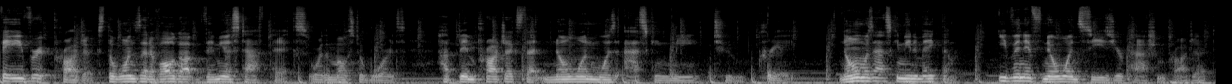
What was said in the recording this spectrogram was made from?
favorite projects, the ones that have all got Vimeo staff picks or the most awards, have been projects that no one was asking me to create. No one was asking me to make them. Even if no one sees your passion project,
